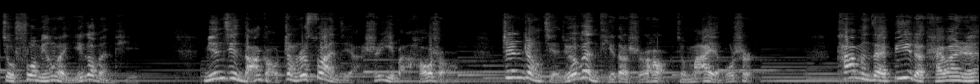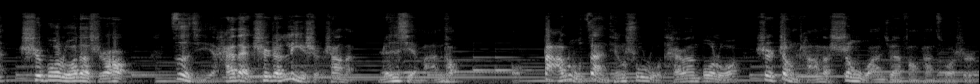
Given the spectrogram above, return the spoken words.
就说明了一个问题：民进党搞政治算计啊是一把好手，真正解决问题的时候就嘛也不是。他们在逼着台湾人吃菠萝的时候，自己还在吃着历史上的。人血馒头，大陆暂停输入台湾菠萝是正常的生物安全防范措施。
